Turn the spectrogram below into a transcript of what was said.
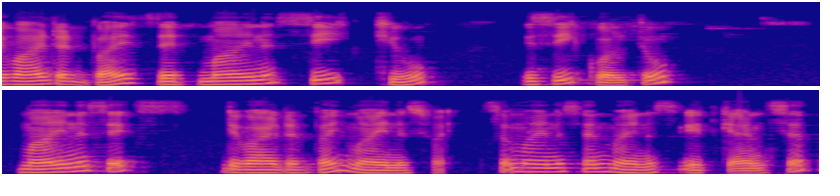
divided by z minus cq is equal to minus x divided by minus y. So minus and minus get cancelled.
